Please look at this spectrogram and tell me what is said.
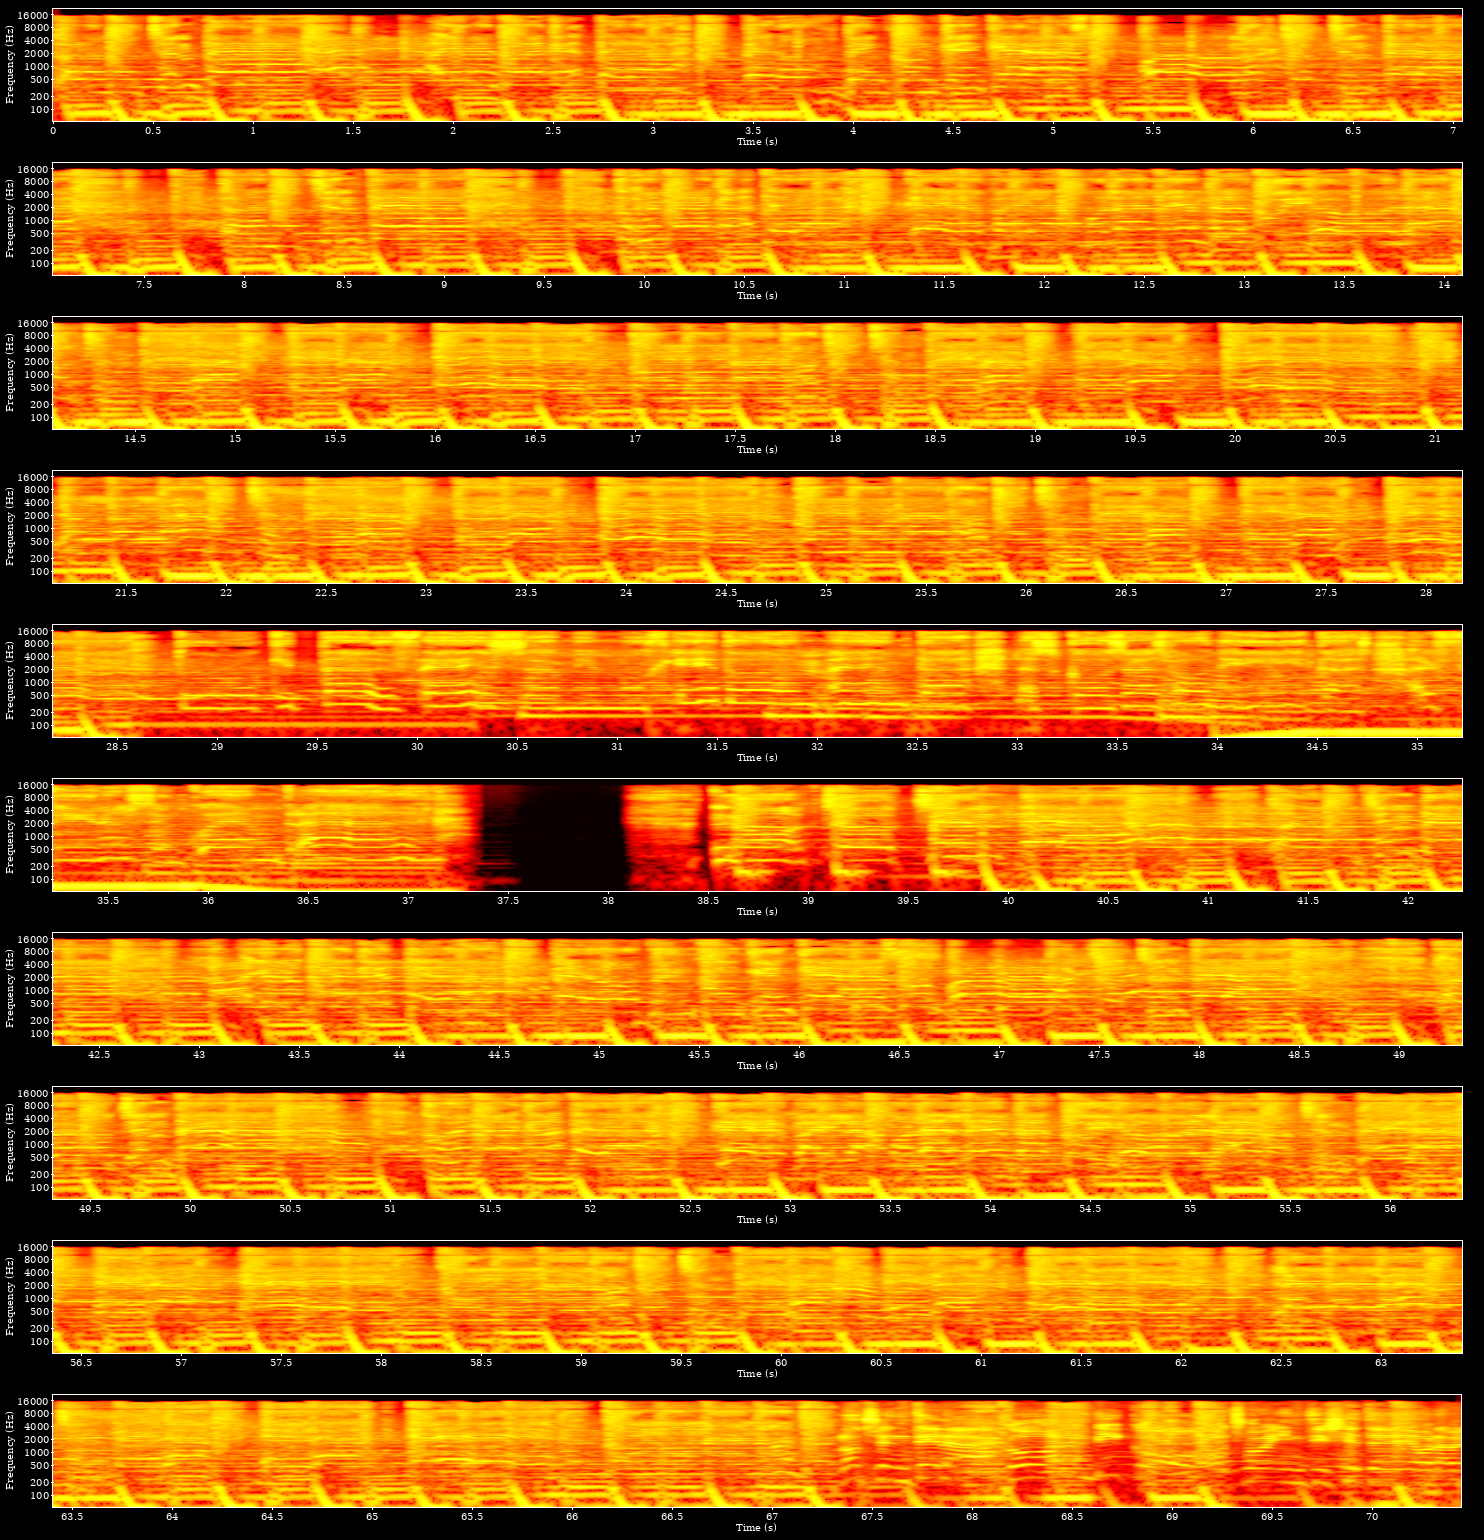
toda la noche entera. Fresa, mi mojito de menta. Las cosas bonitas al final se encuentran.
